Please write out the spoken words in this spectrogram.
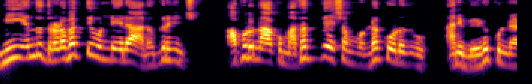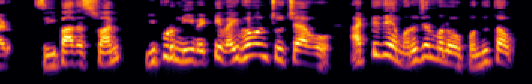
మీ ఎందు దృఢభక్తి ఉండేలా అనుగ్రహించు. అప్పుడు నాకు మతద్వేషం ఉండకూడదు అని వేడుకున్నాడు. శ్రీపాదస్వామి ఇప్పుడు నీ వెట్టి వైభవం చూచావో అట్టిదే మరుజన్మలో పొందుతావు.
